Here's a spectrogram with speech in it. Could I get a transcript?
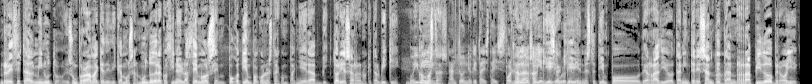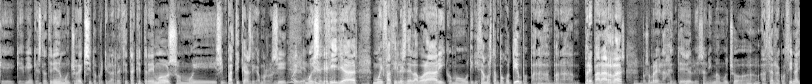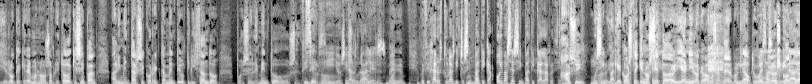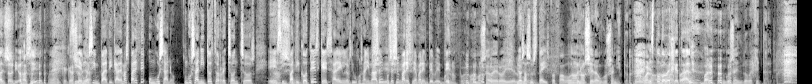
Receta al Minuto es un programa que dedicamos al mundo de la cocina y lo hacemos en poco tiempo con nuestra compañera Victoria Serrano. ¿Qué tal, Vicky? Muy bien. ¿Cómo estás? Antonio, ¿qué tal estáis? Pues Tú nada, y los oyentes, aquí, seguro aquí, que bien. en este tiempo de radio tan interesante, Ajá. tan rápido, pero oye, que, que bien, que está teniendo mucho éxito, porque las recetas que traemos son muy simpáticas, digámoslo así, Muy bien. sencillas, muy fáciles de elaborar y como utilizamos tan poco tiempo para, para prepararlas, pues hombre, la gente les anima mucho a, a hacer la cocina y es lo que queremos, ¿no? Sobre todo que sepan alimentarse correctamente utilizando pues elementos sencillos, ¿no? Sencillos y naturales. Muy bien. Pues fijaros, tú lo has dicho, simpática. Hoy va a ser simpática la receta. Ah, sí. Muy simpática. Y que conste que no sé todavía ni lo que vamos a hacer, porque no, tú pues me has lo adivinado, escondes. Antonio. ¿Ah, sí? Ah, qué sí, es muy simpática. Además parece un gusano. Un gusanito, estos rechonchos eh, Ah, sí. simpaticotes que salen en los dibujos animados. Sí, pues eso sí, parece aparentemente. Bueno, pues vamos a ver hoy el... No os asustéis, por favor. No, no será un gusanito, pero bueno. Es todo vegetal. para- Bueno, un gusanito vegetal.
